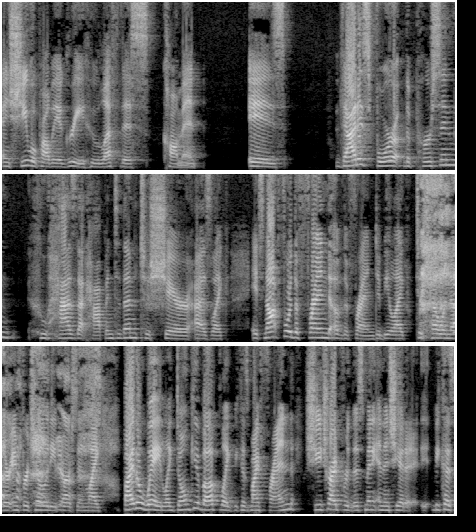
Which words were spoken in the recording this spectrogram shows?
and she will probably agree, who left this comment, is that is for the person who has that happen to them to share as like, it's not for the friend of the friend to be like, to tell another infertility yeah. person, like, by the way, like, don't give up, like, because my friend, she tried for this many and then she had it because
